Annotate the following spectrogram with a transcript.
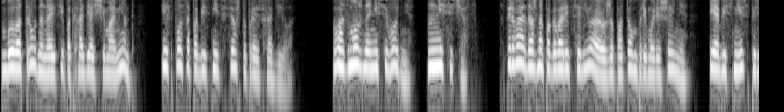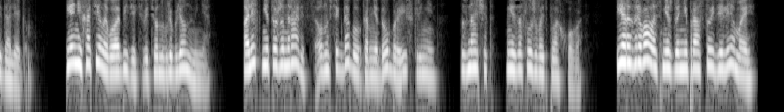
Было трудно найти подходящий момент и способ объяснить все, что происходило. Возможно, не сегодня, не сейчас. Сперва я должна поговорить с Ильей, а уже потом приму решение и объяснюсь перед Олегом. Я не хотела его обидеть, ведь он влюблен в меня. Олег мне тоже нравится, он всегда был ко мне добрый, искренний, Значит, не заслуживает плохого. Я разрывалась между непростой дилеммой.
